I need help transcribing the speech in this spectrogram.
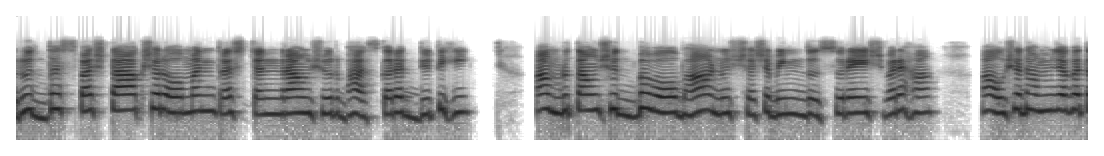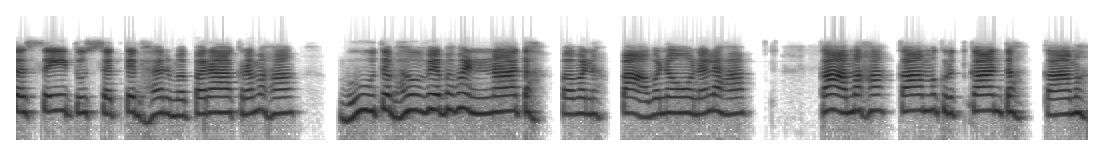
रुद्धस्पष्टाक्षरो मन्त्रश्चन्द्रांशुर्भास्करद्युतिः। अमृतांशुद्भवो भानुः सुरेश्वरः औषधं जगतः सेतुः सत्यधर्मपराक्रमः भूतभव्यभवन्नाथः पवनः पावनो नल। नलः कामः कामकृत्कान्तः, कामः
